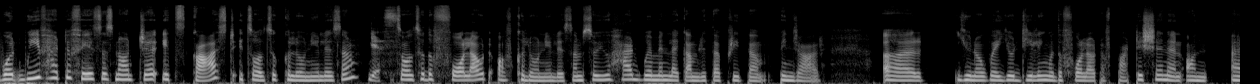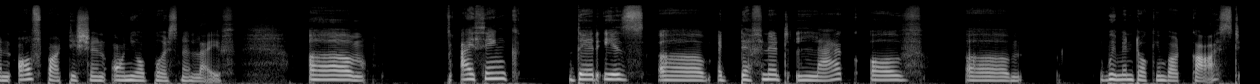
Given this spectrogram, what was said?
what we've had to face is not just it's caste, it's also colonialism. Yes. It's also the fallout of colonialism. So you had women like Amrita Pritam, Pinjar, uh, you know, where you're dealing with the fallout of partition and on and of partition on your personal life. Um, I think there is uh, a definite lack of um, women talking about caste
